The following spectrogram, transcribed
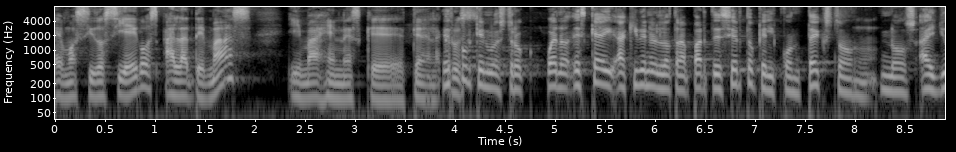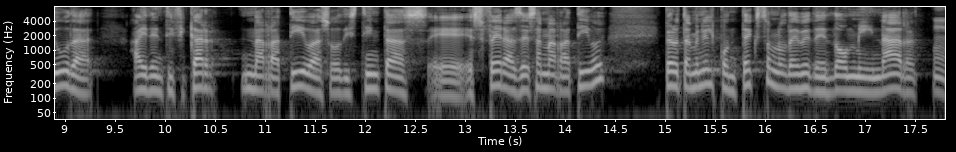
hemos sido ciegos a las demás imágenes que tiene la cruz. Es porque nuestro, bueno, es que aquí viene la otra parte. Es cierto que el contexto mm. nos ayuda a identificar narrativas o distintas eh, esferas de esa narrativa, pero también el contexto no debe de dominar mm.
